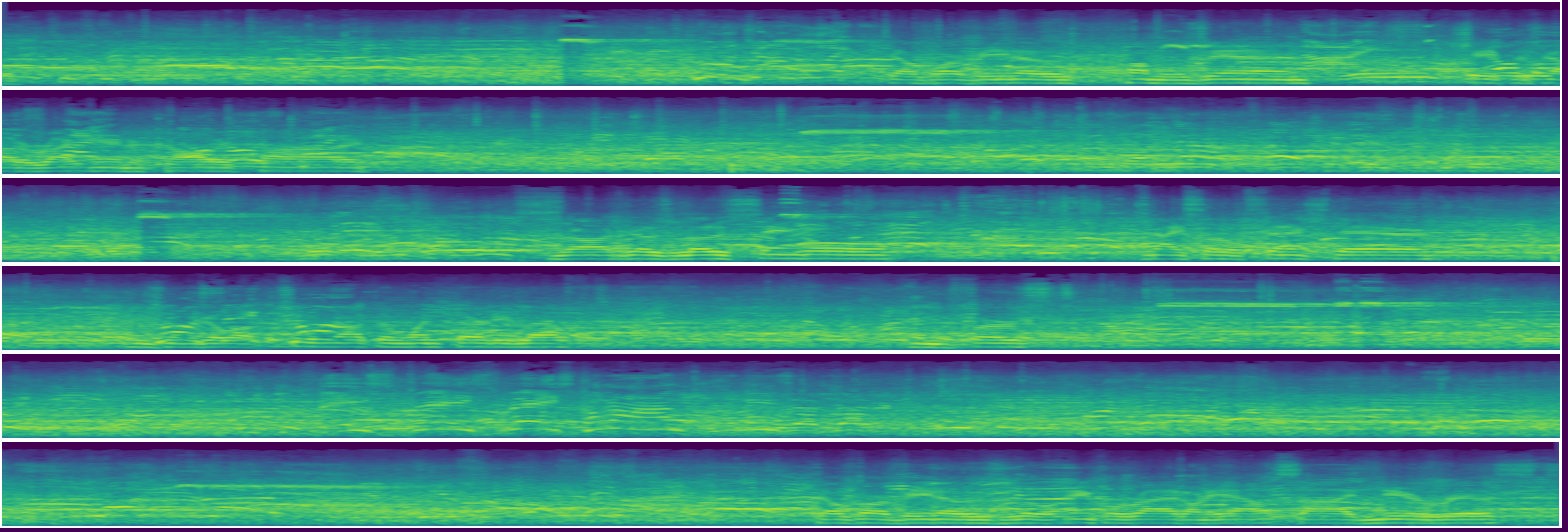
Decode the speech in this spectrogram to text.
Come Garbino pummels in. Nice. Shafer's got a right-handed collar tie. Rod goes low single. Thirty left in the first. DelGarbino's little ankle ride on the outside near wrist.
